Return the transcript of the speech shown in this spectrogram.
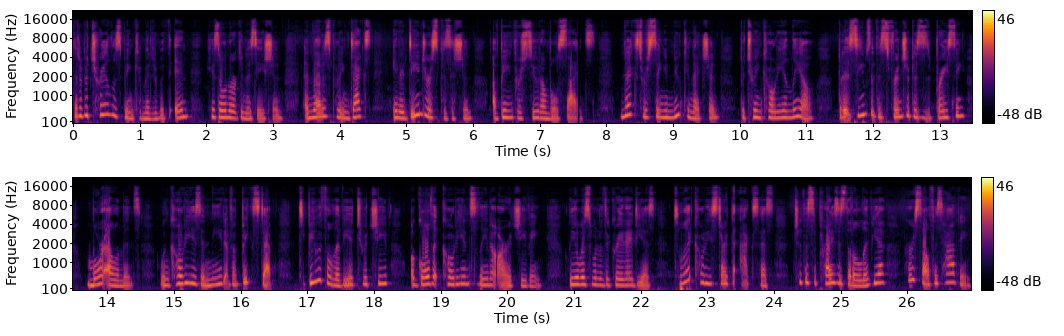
that a betrayal is being committed within his own organization, and that is putting Dex in a dangerous position of being pursued on both sides. Next, we're seeing a new connection between Cody and Leo, but it seems that this friendship is embracing more elements when Cody is in need of a big step to be with Olivia to achieve a goal that Cody and Selina are achieving. Leo was one of the great ideas to let Cody start the access to the surprises that Olivia herself is having.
